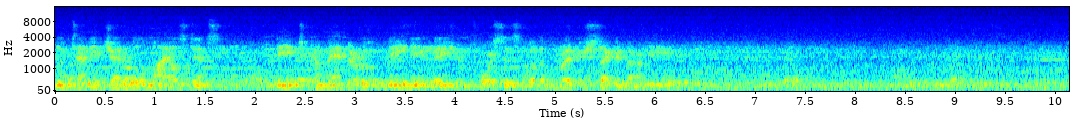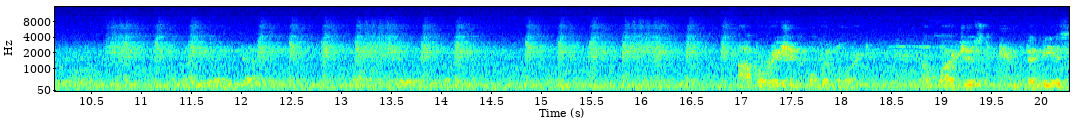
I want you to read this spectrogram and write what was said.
Lieutenant General Miles Dempsey, named commander of main invasion forces for the British Second Army. Operation Overlord, the largest amphibious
